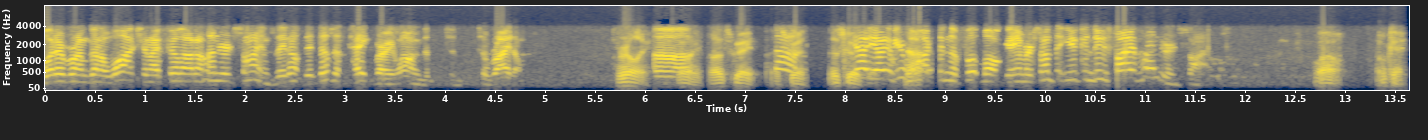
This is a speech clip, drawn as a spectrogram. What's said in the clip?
whatever I'm going to watch, and I fill out a hundred signs. They don't. It doesn't take very long to to, to write them. Really? Uh, really? Oh, that's great. That's no. good. That's good. Yeah, yeah. If you're Now- watching the football game or something, you can do 500 signs. Wow. Okay.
